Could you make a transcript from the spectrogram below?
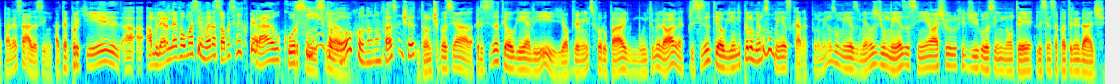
É palhaçada, assim. Até porque a, a mulher leva uma semana só para se recuperar o corpo. Sim, assim, tá ó. louco, não, não faz sentido. Então, tipo assim, ó, precisa ter alguém ali, e obviamente se for o pai, muito melhor, né? Precisa ter alguém ali pelo menos um mês, cara. Pelo menos um mês. Menos de um mês, assim, eu acho ridículo, assim, não ter licença paternidade.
